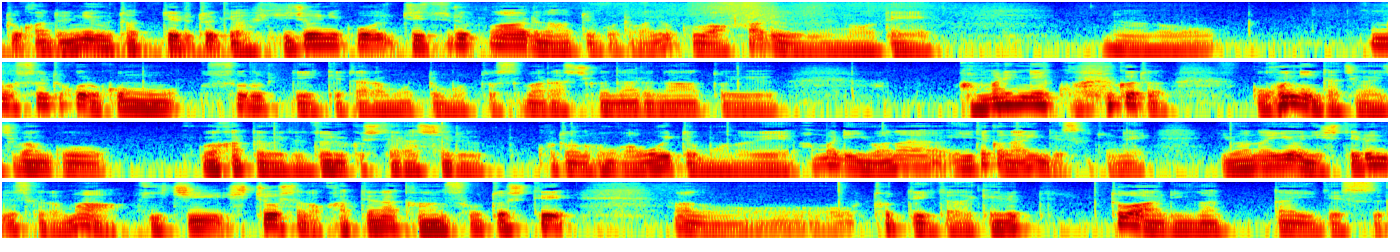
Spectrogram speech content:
とかでね歌ってる時は非常にこう実力があるなということがよくわかるのであのまあ、そういうところ今後揃っていけたらもっともっと素晴らしくなるなというあんまりねこういうことご本人たちが一番こう分かった上で努力してらっしゃることの方が多いと思うのであんまり言わない言いたくないんですけどね。言わないようにしてるんですけどまあ一視聴者の勝手な感想としてあの取っていただけるとはありがたいです。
